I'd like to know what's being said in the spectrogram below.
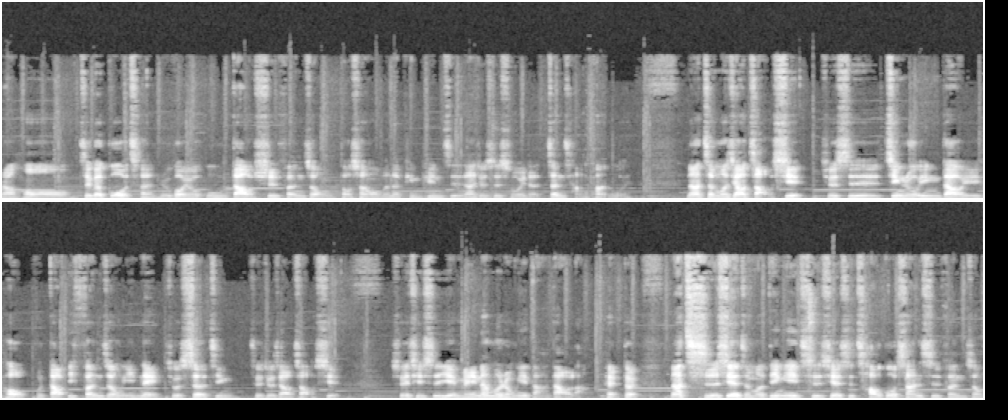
然后这个过程如果有五到十分钟都算我们的平均值，那就是所谓的正常范围。那怎么叫早泄？就是进入阴道以后不到一分钟以内就射精，这就叫早泄。所以其实也没那么容易达到啦。嘿，对。那迟泄怎么定义？迟泄是超过三十分钟，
